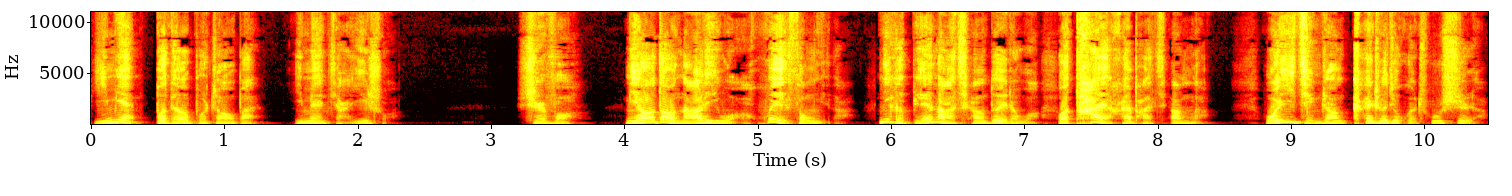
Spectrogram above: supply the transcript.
一面不得不照办，一面假意说：“师傅，你要到哪里，我会送你的。你可别拿枪对着我，我太害怕枪了。我一紧张，开车就会出事啊！”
